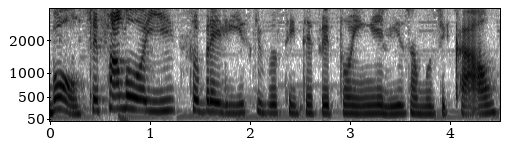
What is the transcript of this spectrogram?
Bom, você falou aí sobre a Elis que você interpretou em Elisa musical.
